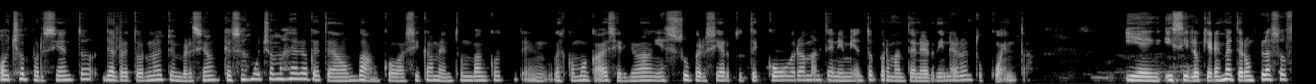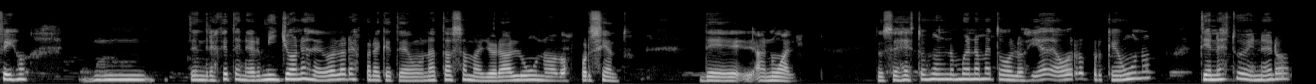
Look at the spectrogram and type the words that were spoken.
8% del retorno de tu inversión, que eso es mucho más de lo que te da un banco, básicamente. Un banco, es como acaba de decir Joan, y es súper cierto, te cobra mantenimiento por mantener dinero en tu cuenta. Y, y si lo quieres meter a un plazo fijo, mm, tendrías que tener millones de dólares para que te dé una tasa mayor al 1 o 2% de, anual. Entonces, esto es una buena metodología de ahorro porque uno, tienes tu dinero,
